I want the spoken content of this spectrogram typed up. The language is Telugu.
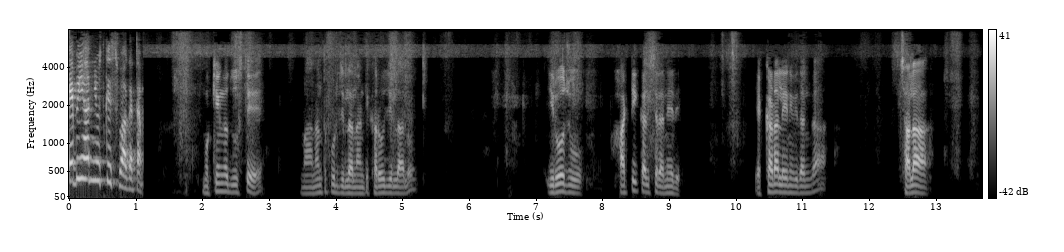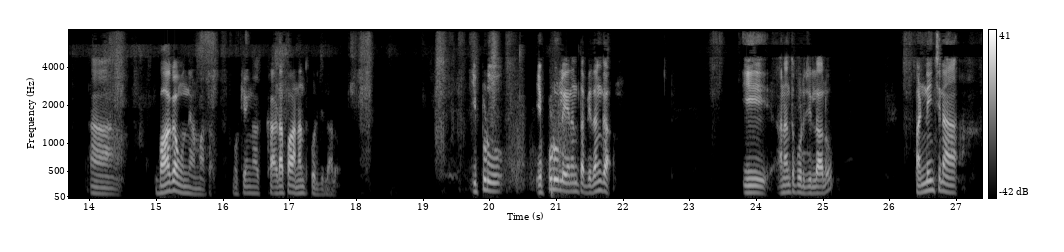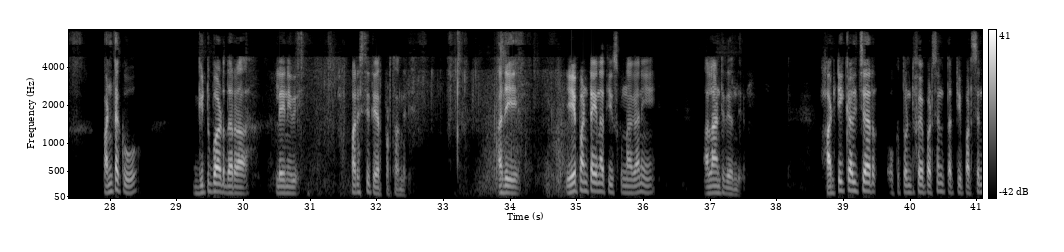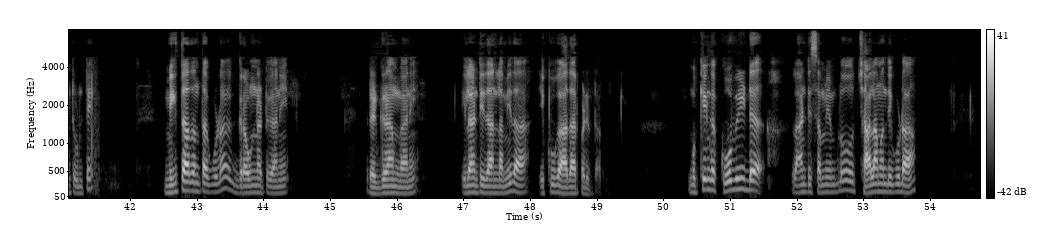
కేబీఆర్ న్యూస్కి స్వాగతం. ముఖ్యంగా చూస్తే మా అనంతపూర్ జిల్లా లాంటి కరువు జిల్లాలో ఈరోజు హార్టికల్చర్ అనేది ఎక్కడా లేని విధంగా చాలా బాగా ఉంది అన్నమాట ముఖ్యంగా కడప అనంతపూర్ జిల్లాలో. ఇప్పుడు ఎప్పుడూ లేనంత విధంగా ఈ అనంతపూర్ జిల్లాలో పండించిన పంటకు గిట్టుబాటు ధర లేని పరిస్థితి ఏర్పడుతుంది. అది ఏ పంట అయినా తీసుకున్నా కానీ అలాంటిది ఉంది. హార్టికల్చర్ ఒక twenty five percent thirty percent ఉంటే మిగతాదంతా కూడా గ్రౌండ్ నట్ కానీ రెడ్ గ్రామ్ కానీ ఇలాంటి దానిల మీద ఎక్కువగా ఆధారపడి ఉంటారు. ముఖ్యంగా కోవిడ్ లాంటి సమయంలో చాలామంది కూడా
